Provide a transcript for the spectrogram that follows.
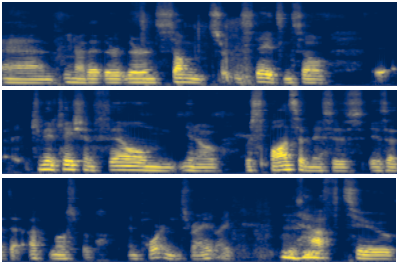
and you know, they're they're in some certain states, and so communication film, you know, responsiveness is is at the utmost importance, right? Like mm-hmm. we have to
